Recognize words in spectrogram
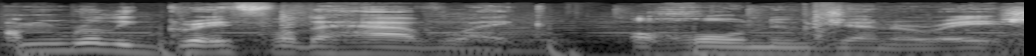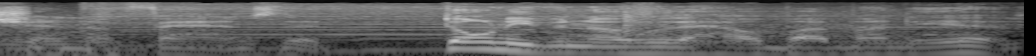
I'm really grateful to have like a whole new generation mm. of fans that don't even know who the hell Bud Bundy is.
